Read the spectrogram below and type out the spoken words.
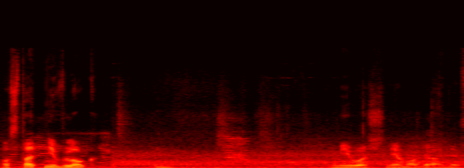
Ostatni vlog. Miłość nie ma granic.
